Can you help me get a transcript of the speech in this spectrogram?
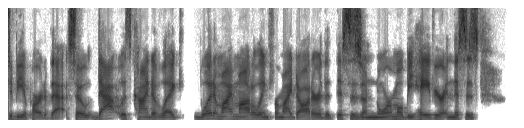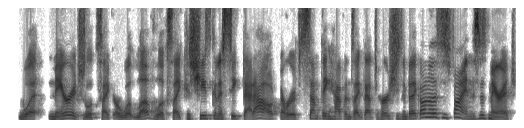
to be a part of that. So that was kind of like, what am I modeling for my daughter that this is a normal behavior and this is what marriage looks like or what love looks like? Because she's going to seek that out. Or if something happens like that to her, she's going to be like, oh, no, this is fine. This is marriage.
